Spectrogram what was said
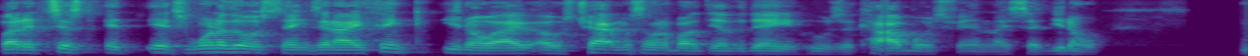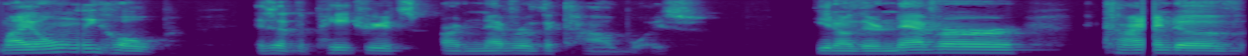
but it's just it, it's one of those things. And I think you know I, I was chatting with someone about it the other day who was a Cowboys fan, and I said, you know, my only hope is that the Patriots are never the Cowboys. You know, they're never kind of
